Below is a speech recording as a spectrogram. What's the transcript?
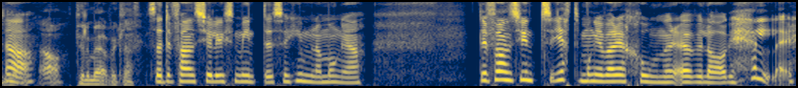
Ja. ja, till och med överklass. Så det fanns ju liksom inte så himla många, det fanns ju inte jättemånga variationer överlag heller.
